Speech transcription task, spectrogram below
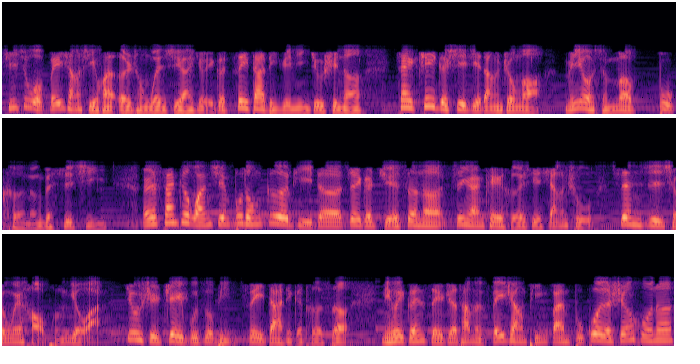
其实我非常喜欢儿童文学啊，有一个最大的原因就是呢，在这个世界当中啊，没有什么不可能的事情。而三个完全不同个体的这个角色呢，竟然可以和谐相处，甚至成为好朋友啊，就是这部作品最大的一个特色。你会跟随着他们非常平凡不过的生活呢，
